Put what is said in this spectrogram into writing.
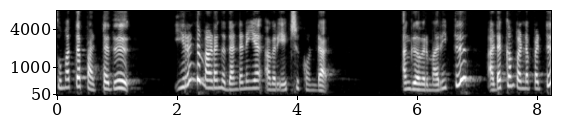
சுமத்தப்பட்டது. இரண்டு மடங்கு தண்டனையை அவர் ஏற்றுக்கொண்டார். அங்கு அவர் மறித்து அடக்கம் பண்ணப்பட்டு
